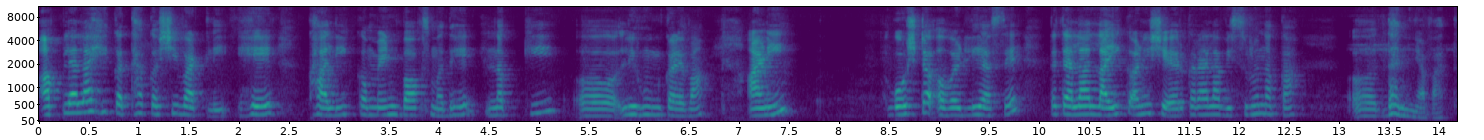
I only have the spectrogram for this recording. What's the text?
आपल्याला ही कथा कशी वाटली हे खाली कमेंट बॉक्समध्ये नक्की लिहून कळवा. आणि गोष्ट आवडली असेल तर त्याला लाईक आणि शेअर करायला विसरू नका. धन्यवाद.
